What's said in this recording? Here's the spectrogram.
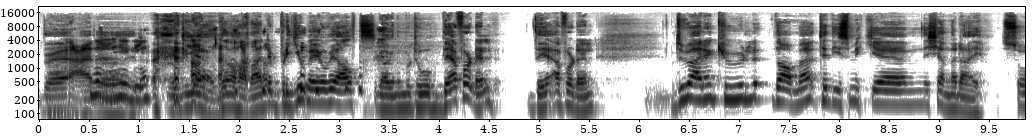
Det er Veldig hyggelig. En glede å ha deg her. Det blir jo mer jovialt gang nummer to. Det er fordelen. Det er fordelen. Du er en kul dame. Til de som ikke kjenner deg så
